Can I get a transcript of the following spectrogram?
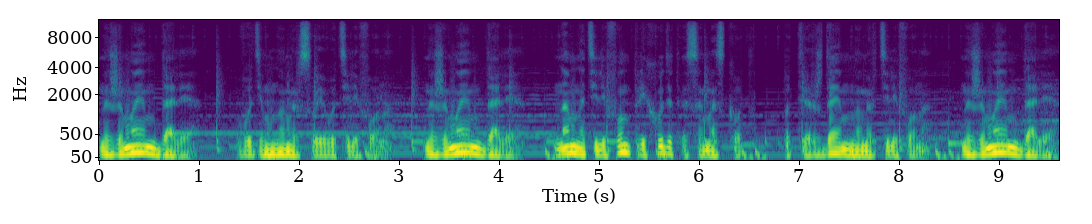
Нажимаем «Далее». Вводим номер своего телефона. Нажимаем «Далее». Нам на телефон приходит смс-код. Подтверждаем номер телефона. Нажимаем «Далее».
